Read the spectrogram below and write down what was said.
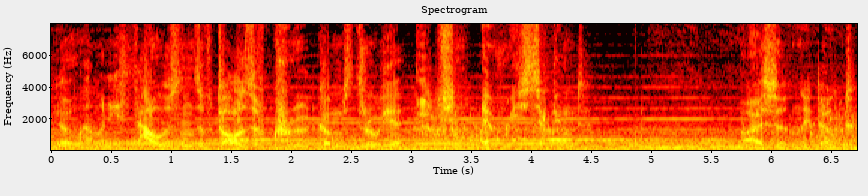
know how many thousands of dollars of crude comes through here each and every second? I certainly don't.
